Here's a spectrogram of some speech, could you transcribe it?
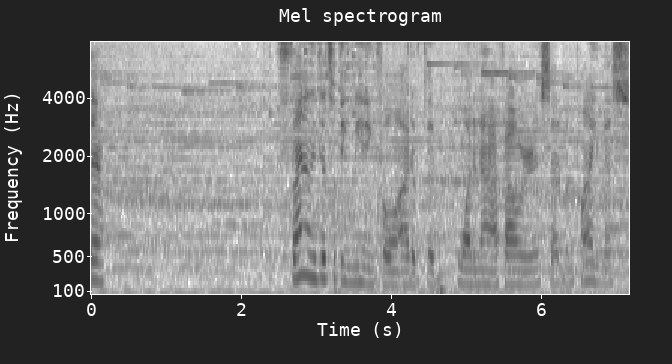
there. Finally did something meaningful out of the one and a half hours that I've been playing this.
